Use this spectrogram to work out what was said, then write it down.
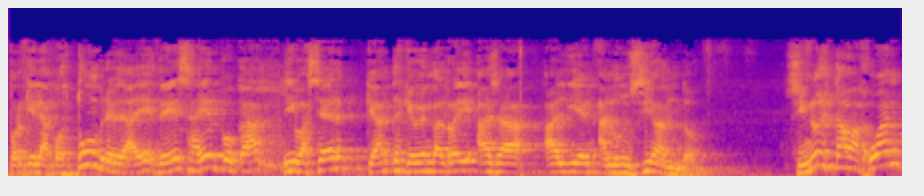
Porque la costumbre de esa época iba a ser que antes que venga el rey haya alguien anunciando. Si no estaba Juan,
